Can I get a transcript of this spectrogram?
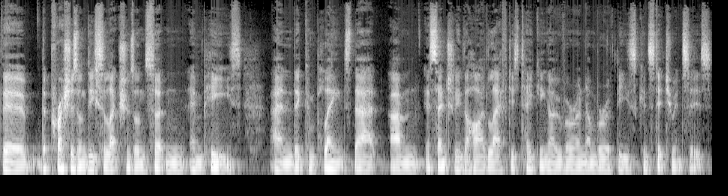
the the pressures on these deselections on certain MPs and the complaints that um, essentially the hard left is taking over a number of these constituencies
